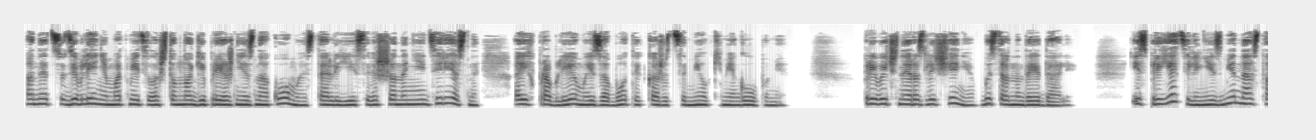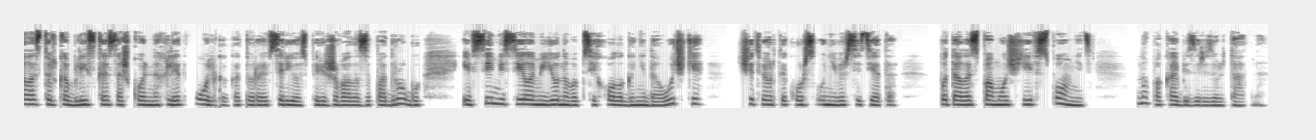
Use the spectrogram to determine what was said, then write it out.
Аннет с удивлением отметила, что многие прежние знакомые стали ей совершенно неинтересны, а их проблемы и заботы кажутся мелкими и глупыми. Привычные развлечения быстро надоедали. Из приятелей неизменно осталась только близкая со школьных лет Ольга, которая всерьез переживала за подругу и всеми силами юного психолога-недоучки, четвертый курс университета, пыталась помочь ей вспомнить, но пока безрезультатно.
